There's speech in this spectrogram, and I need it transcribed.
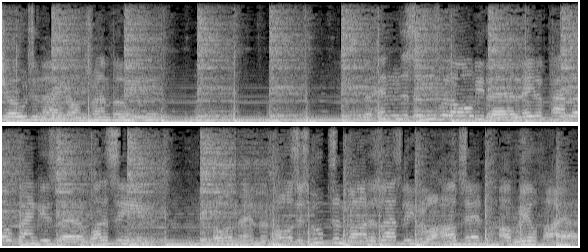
show tonight on trampoline. The Hendersons will all be there. Late of Pablo Frank is there. What a scene! Over men and horses, hoops and garters, lastly through a hogshead of real fire.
